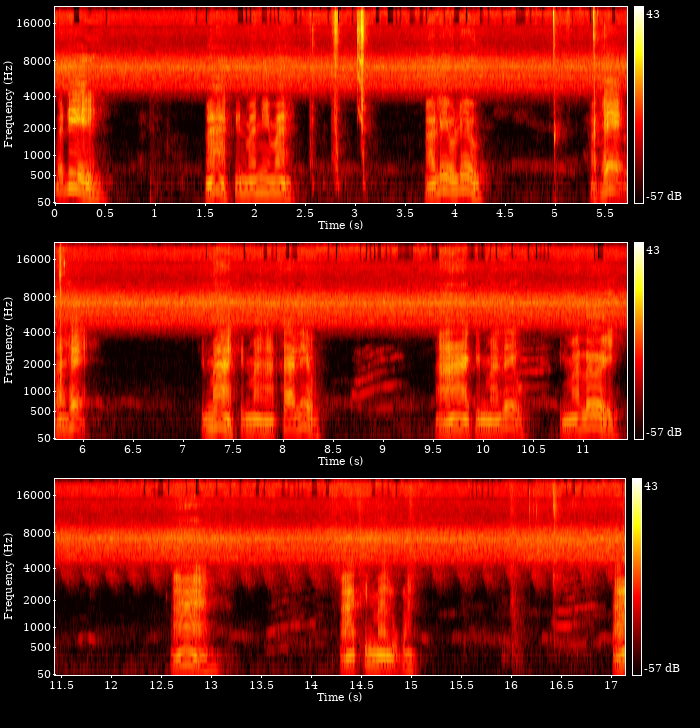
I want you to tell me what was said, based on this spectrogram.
มาดิ มาขึ้นมานี่มา มาเร็วเร็วมาเทะมาเทะขึ้นมาขึ้นมาหาข้าเร็วอ่าขึ้นมาเร็ว ขึ้นมาเลยอ่าอ่าขึ้นมาลูกมาอ่า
